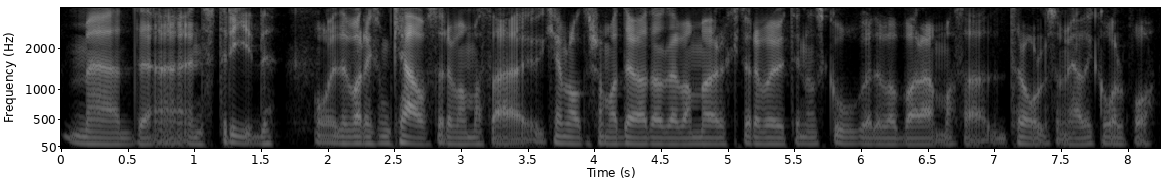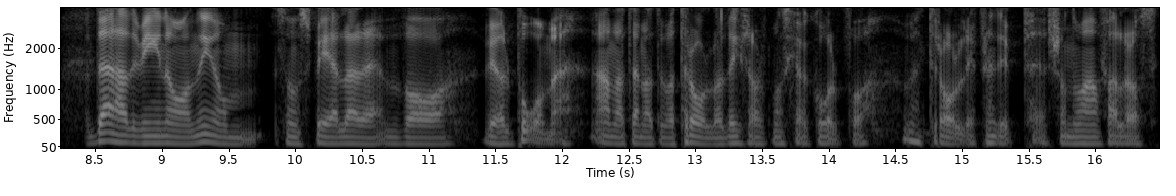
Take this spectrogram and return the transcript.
med eh, en strid. Och det var liksom kaos och det var massa kamrater som var döda och det var mörkt och det var ute i någon skog och det var bara massa troll som vi hade koll på. Där hade vi ingen aning om som spelare vad vi höll på med. Annat än att det var troll och det är klart man ska ha koll på troll i princip eftersom de anfaller oss.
